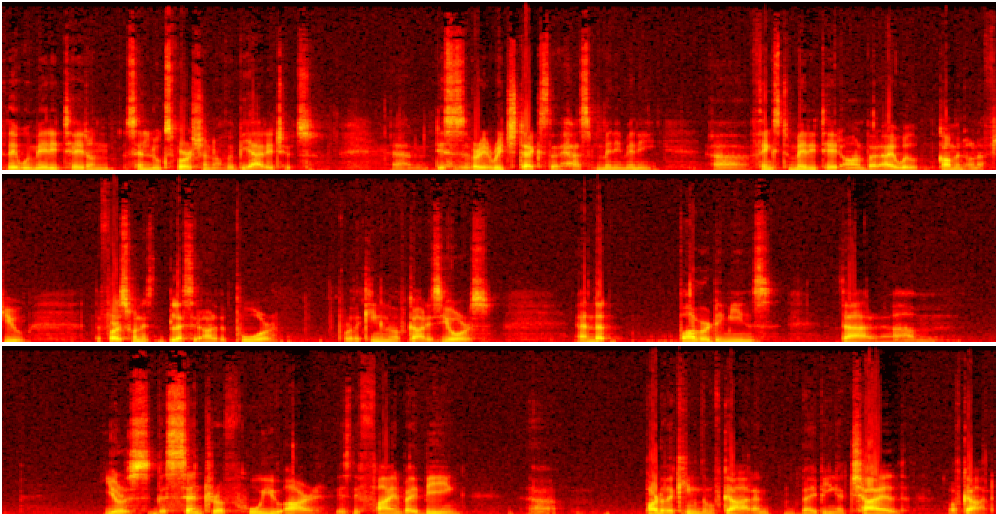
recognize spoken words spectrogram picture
Today we meditate on St. Luke's version of the Beatitudes. And this is a very rich text that has many, many uh, things to meditate on, but I will comment on a few. The first one is Blessed are the poor, for the kingdom of God is yours. And that poverty means that um, your, the center of who you are is defined by being uh, part of the kingdom of God and by being a child of God.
